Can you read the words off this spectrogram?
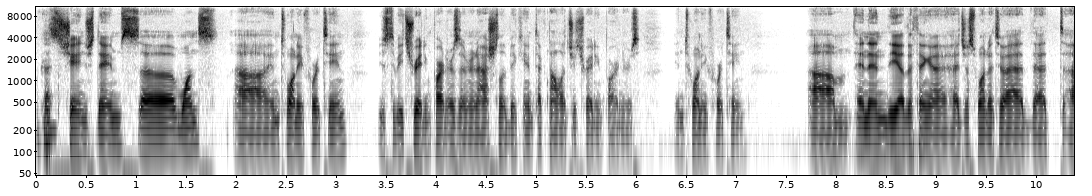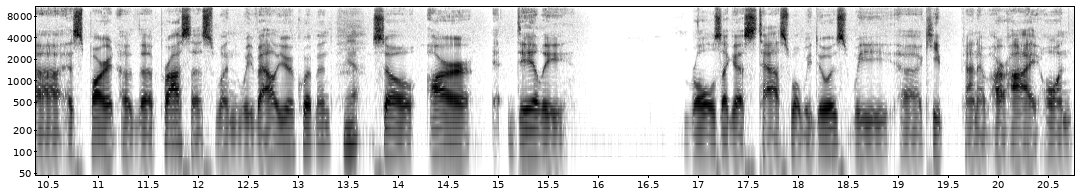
Okay. It's changed names uh, once uh, in 2014. Used to be Trading Partners International. It became Technology Trading Partners in 2014. Um, and then the other thing I, I, just wanted to add that uh, as part of the process when we value equipment, yeah. so our daily roles, I guess, tasks, what we do is we uh, keep kind of our eye on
